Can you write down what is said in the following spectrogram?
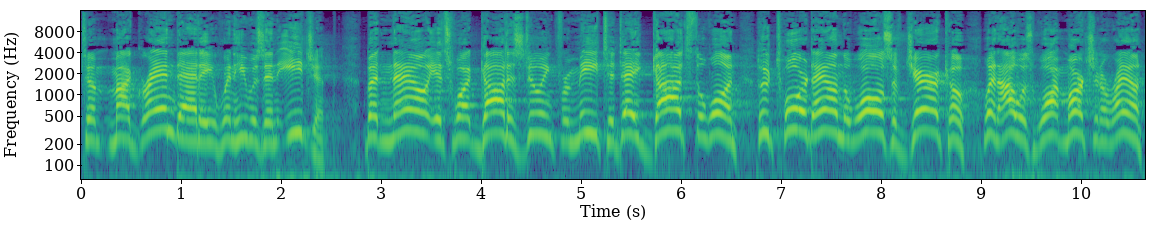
to my granddaddy when he was in Egypt. But now it's what God is doing for me today. God's the one who tore down the walls of Jericho when I was marching around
